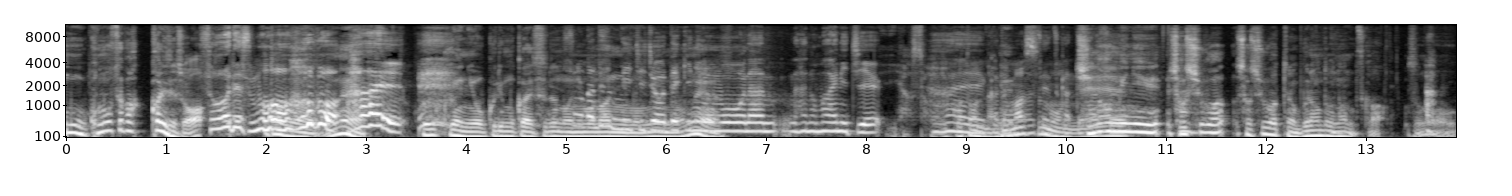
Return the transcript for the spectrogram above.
もうこの背ばっかりでしょ？そうです。もうほぼ、ねはい。保育園に送り迎えするのにも何にも日常的にもね。もうなんあの毎日。いやそういうことになりますもんね、はいちなみに車種は車種はっていうのはブランドなんですか？その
